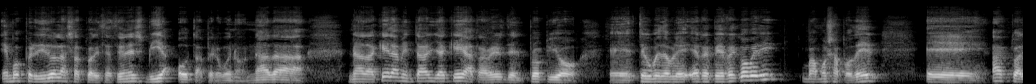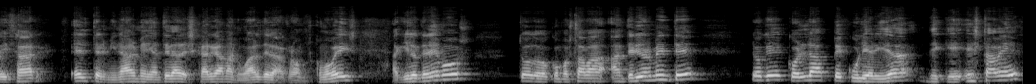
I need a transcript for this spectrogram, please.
hemos perdido las actualizaciones vía OTA, pero bueno, nada, nada que lamentar ya que a través del propio eh, TWRP Recovery vamos a poder actualizar el terminal mediante la descarga manual de las ROMs. Como veis, Aquí lo tenemos, todo como estaba anteriormente, lo que con la peculiaridad de que esta vez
